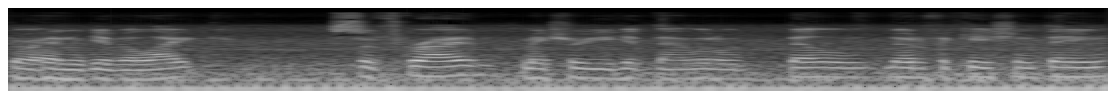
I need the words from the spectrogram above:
go ahead and give it a like. Subscribe. Make sure you get that little bell notification thing.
